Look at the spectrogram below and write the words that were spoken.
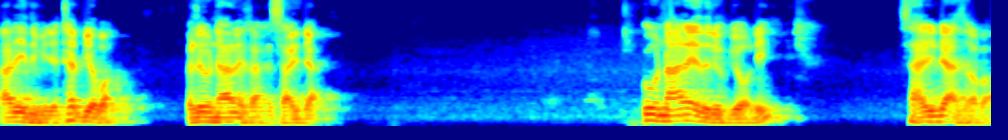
အားရသမီးတွေထပ်ပြောပါ ဘယ်လိုနားလည်ထားလဲဇာရိတကိုနားလဲတယ်လို့ပြောလေဇာရိတဆိုတာပါ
